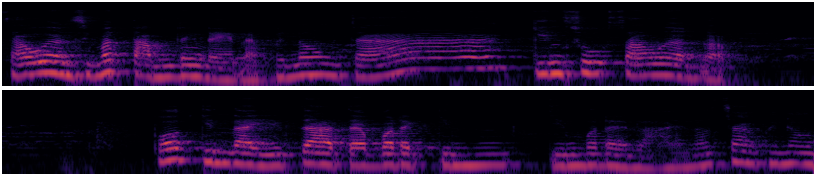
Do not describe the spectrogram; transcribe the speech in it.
เสาเอืองสิมาตำจังใดล่ะพี่น้องจ้ากินซุกเสาเอืองกับเพราะกินได้จ้าแต่บ่ได้กินกินบ่ได้หลายเนาะจ้าพี่น้อง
